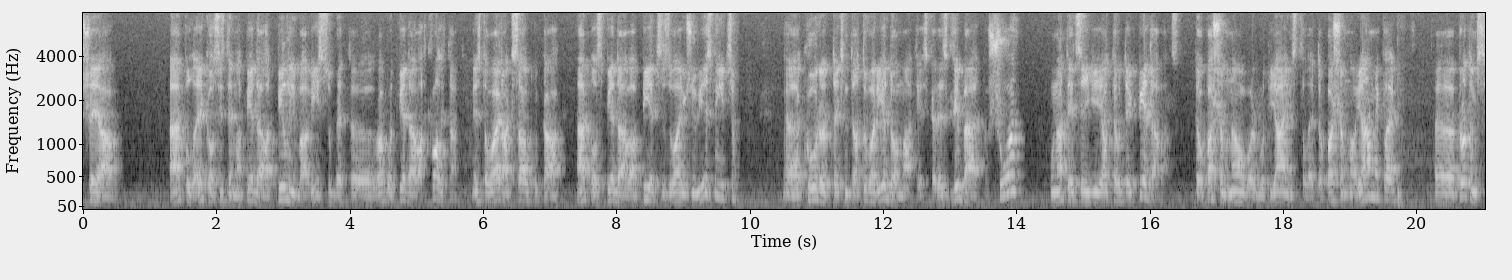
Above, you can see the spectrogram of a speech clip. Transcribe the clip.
šajā Apple ekosistēmā piedāvāt pilnībā visu, bet uh, varbūt piedāvāt kvalitāti. Es to vairāk sauktu kā Apple piedāvā piecu zvaigžņu viesnīcu, uh, kuru teiksim, tā, tu vari iedomāties, kad es gribētu šo, un attiecīgi jau tev tiek piedāvāts. Tev pašam nav varbūt jāinstalē, tev pašam nav jāmeklē. Uh, protams,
